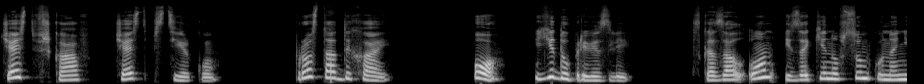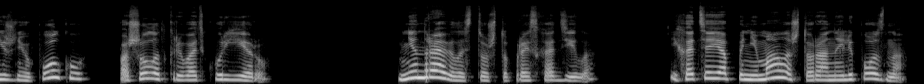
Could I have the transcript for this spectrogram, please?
Часть в шкаф, часть в стирку. Просто отдыхай. О, еду привезли, сказал он и, закинув сумку на нижнюю полку, пошел открывать курьеру. Мне нравилось то, что происходило. И хотя я понимала, что рано или поздно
